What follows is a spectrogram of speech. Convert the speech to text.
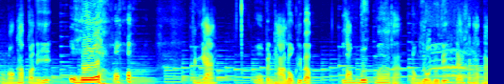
น้องๆครับตอนนี้ โอ้โห เป็นไงโอ้โหเป็นทารกที่แบบลำบึกมากอะลองโยนดูสิได้ขนาดไหน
